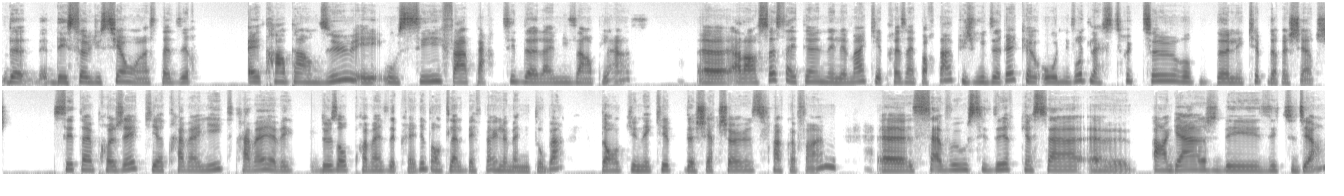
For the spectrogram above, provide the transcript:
des solutions, hein, c'est-à-dire être entendu et aussi faire partie de la mise en place. Euh, alors ça, ça a été un élément qui est très important. Puis je vous dirais qu'au niveau de la structure de l'équipe de recherche, c'est un projet qui a travaillé, qui travaille avec deux autres provinces des prairies, donc l'Alberta et le Manitoba, donc une équipe de chercheuses francophones. Euh, ça veut aussi dire que ça euh, engage des étudiantes.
